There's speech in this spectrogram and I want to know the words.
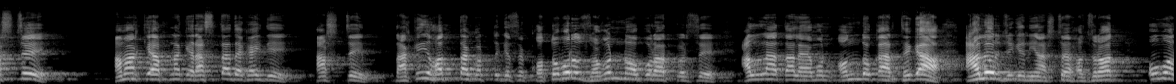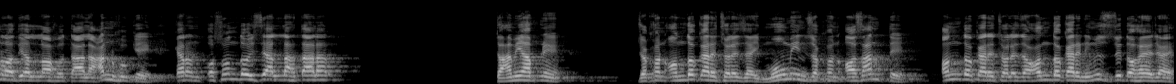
আসছে, আমাকে আপনাকে রাস্তা দেখাইতে আসছে, তাকেই হত্যা করতে গেছে, কত বড় জঘন্য অপরাধ করছে। আল্লাহ তালা এমন অন্ধকার থেকে আলোর দিকে নিয়ে আসছে হজরত ওমর রদি আল্লাহ তালা আনহুকে, কারণ পছন্দ হয়েছে আল্লাহ তালার তো আমি আপনি যখন অন্ধকারে চলে যাই, মৌমিন যখন অজান্তে অন্ধকারে চলে যায়, অন্ধকারে নিমজ্জিত হয়ে যায়,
